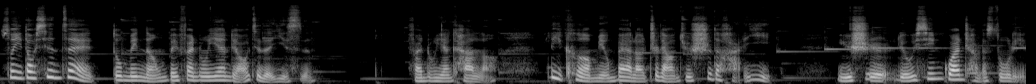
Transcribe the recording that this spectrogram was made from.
所以到现在都没能被范仲淹了解的意思。范仲淹看了，立刻明白了这两句诗的含义，于是留心观察了苏林。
